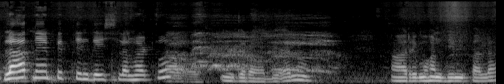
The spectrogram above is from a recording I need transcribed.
Lahat na yan, 15 days lang, heart ko. Ang grabe, ano. Arimuhan din pala.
